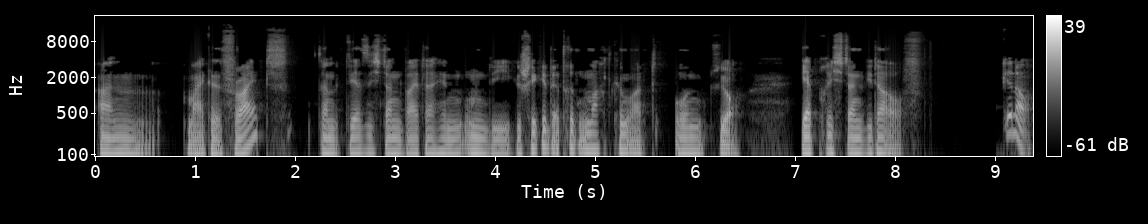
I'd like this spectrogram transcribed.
an Michael Fright, damit der sich dann weiterhin um die Geschicke der dritten Macht kümmert und ja, er bricht dann wieder auf. Genau.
